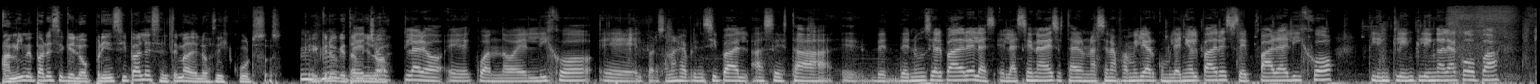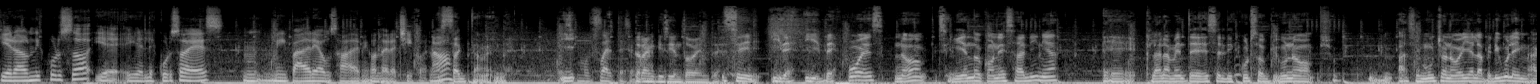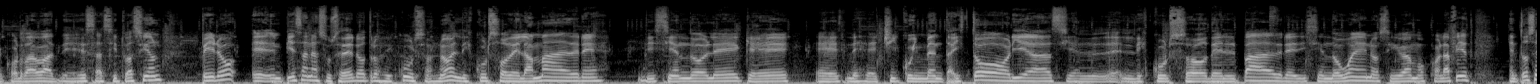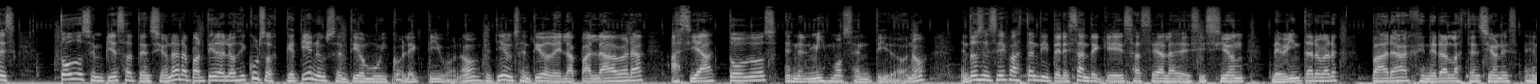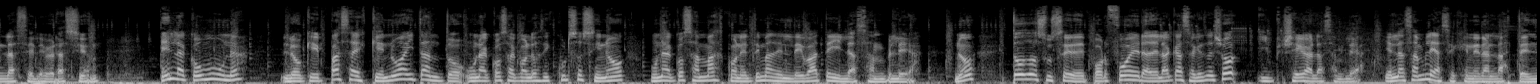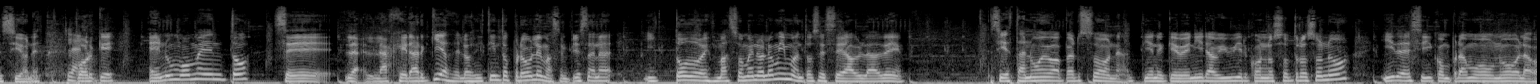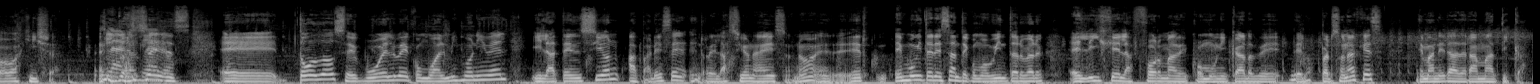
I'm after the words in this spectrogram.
a mí me parece que lo principal es el tema de los discursos, que creo que de también hecho, lo claro, eh, cuando el hijo, eh, el personaje principal, hace esta eh, de- denuncia al padre, la, es- la escena es estar en una cena familiar, cumpleaños del padre, se para el hijo, clink, clink, clink a la copa, quiero dar un discurso, y, y el discurso es: "M- Mi padre abusaba de mí cuando era chico, ¿no? Exactamente. Es Y- muy fuerte ese Tranqui 120. Sí, y, de- y después, ¿no? Siguiendo con esa línea, eh, claramente es el discurso que uno. Yo hace mucho no veía la película y me acordaba de esa situación, pero eh, empiezan a suceder otros discursos, ¿no? El discurso de la madre diciéndole que eh, desde chico inventa historias y el, el discurso del padre diciendo, bueno, sigamos con la fiesta. Entonces, todo se empieza a tensionar a partir de los discursos, que tiene un sentido muy colectivo, ¿no? Que tiene un sentido de la palabra hacia todos en el mismo sentido, ¿no? Entonces es bastante interesante que esa sea la decisión de Winterberg para generar las tensiones en la celebración. En la comuna, lo que pasa es que no hay tanto una cosa con los discursos, sino una cosa más con el tema del debate y la asamblea, ¿no? Todo sucede por fuera de la casa, qué sé yo, y llega a la asamblea. Y en la asamblea se generan las tensiones. Claro. Porque en un momento se, la- las jerarquías de los distintos problemas empiezan a... y todo es más o menos lo mismo, entonces se habla de si esta nueva persona tiene que venir a vivir con nosotros o no y de si compramos un nuevo lavavajilla. Entonces, eh, todo se vuelve como al mismo nivel y la tensión aparece en relación a eso, ¿no? Eh, Es, es muy interesante como Winterberg elige la forma de comunicar de, de los personajes de manera dramática.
